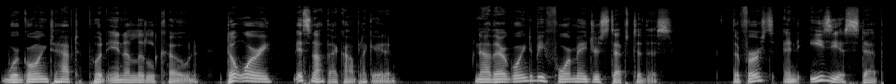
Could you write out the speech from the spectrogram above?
we're going to have to put in a little code. Don't worry, it's not that complicated. Now, there are going to be four major steps to this. The first and easiest step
